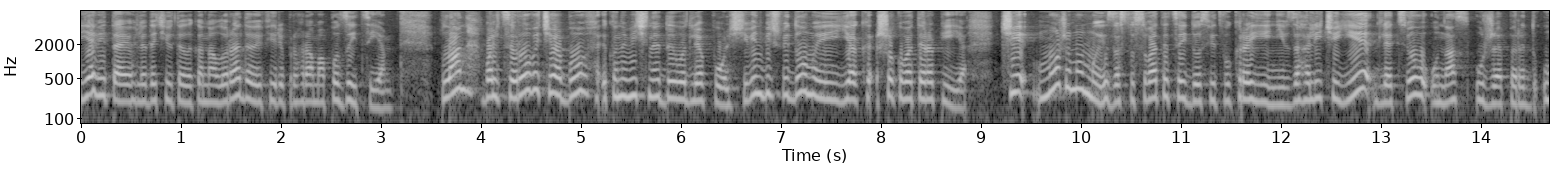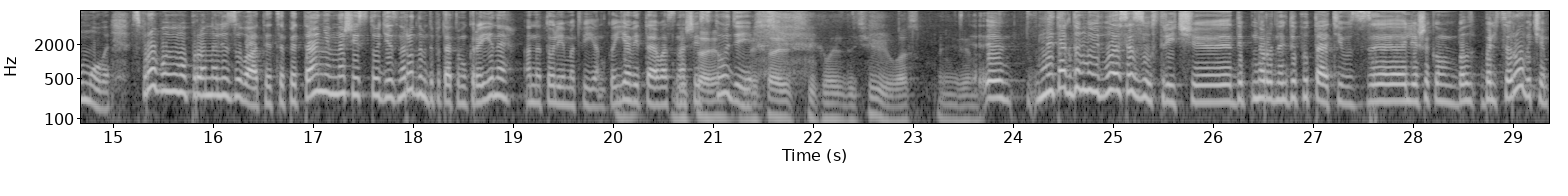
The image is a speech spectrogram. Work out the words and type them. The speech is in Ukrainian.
Я вітаю глядачів телеканалу Рада в ефірі програма Позиція. План Бальцеровича був економічне диво для Польщі. Він більш відомий як шокова терапія. Чи можемо ми застосувати цей досвід в Україні? І Взагалі, чи є для цього у нас уже передумови? Спробуємо проаналізувати це питання в нашій студії з народним депутатом України Анатолієм Матвієнко. Я вітаю вас в нашій Вітаю, студії. Вітаю всіх глядачів і вас, пані Е, Не так давно відбулася зустріч е, народних депутатів з е, Лєшиком Бальцеровичем,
